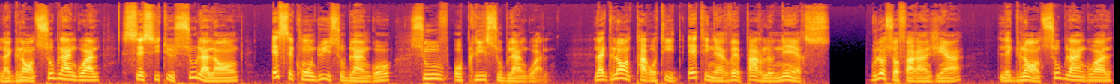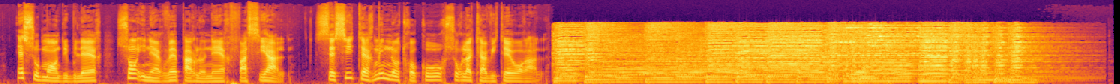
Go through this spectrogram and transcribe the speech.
La glande sublinguale se situe sous la langue et ses conduits sublinguaux s'ouvrent au pli sublingual. La glande parotide est innervée par le nerf glossopharyngien. Les glandes sublinguales et submandibulaires sont innervées par le nerf facial. Ceci termine notre cours sur la cavité orale.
